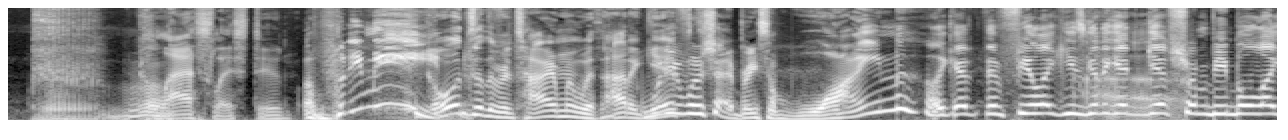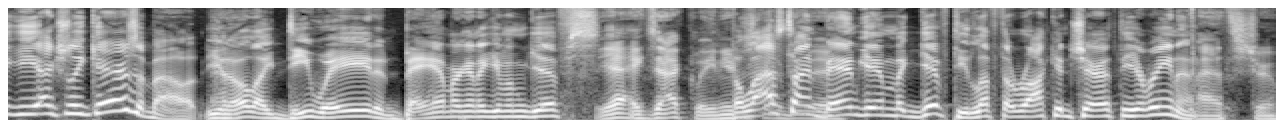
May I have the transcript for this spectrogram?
Classless, dude. What do you mean? Going to the retirement without a What, do you, gift? what should I bring some wine? Like I feel like he's gonna get gifts from people like he actually cares about. You know, like D Wade and Bam are gonna give him gifts. yeah, exactly. The last time. Bam gave him a gift, he left the rocking chair at the arena. That's true.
